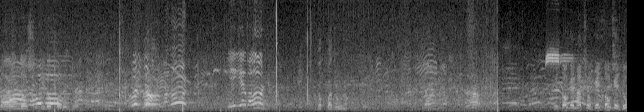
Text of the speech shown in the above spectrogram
Juegan dos y dos por dentro. ¿Y el balón? 2-4-1. ¡Qué toque, macho! ¡Qué toque, tú!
